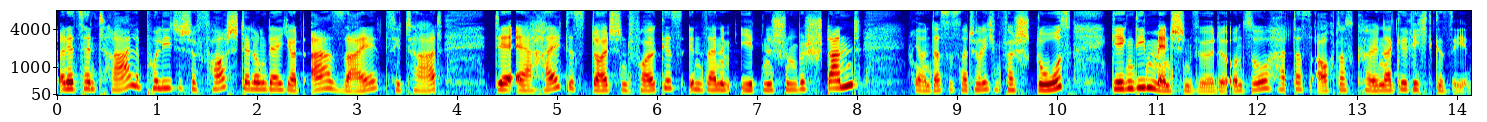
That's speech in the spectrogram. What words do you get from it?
Eine zentrale politische Vorstellung der JA sei, Zitat, der Erhalt des deutschen Volkes in seinem ethnischen Bestand, ja, und das ist natürlich ein Verstoß gegen die Menschenwürde. Und so hat das auch das Kölner Gericht gesehen.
